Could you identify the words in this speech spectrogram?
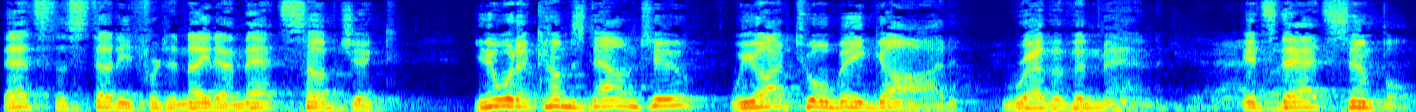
That's the study for tonight on that subject. You know what it comes down to? We ought to obey God rather than men. It's that simple.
